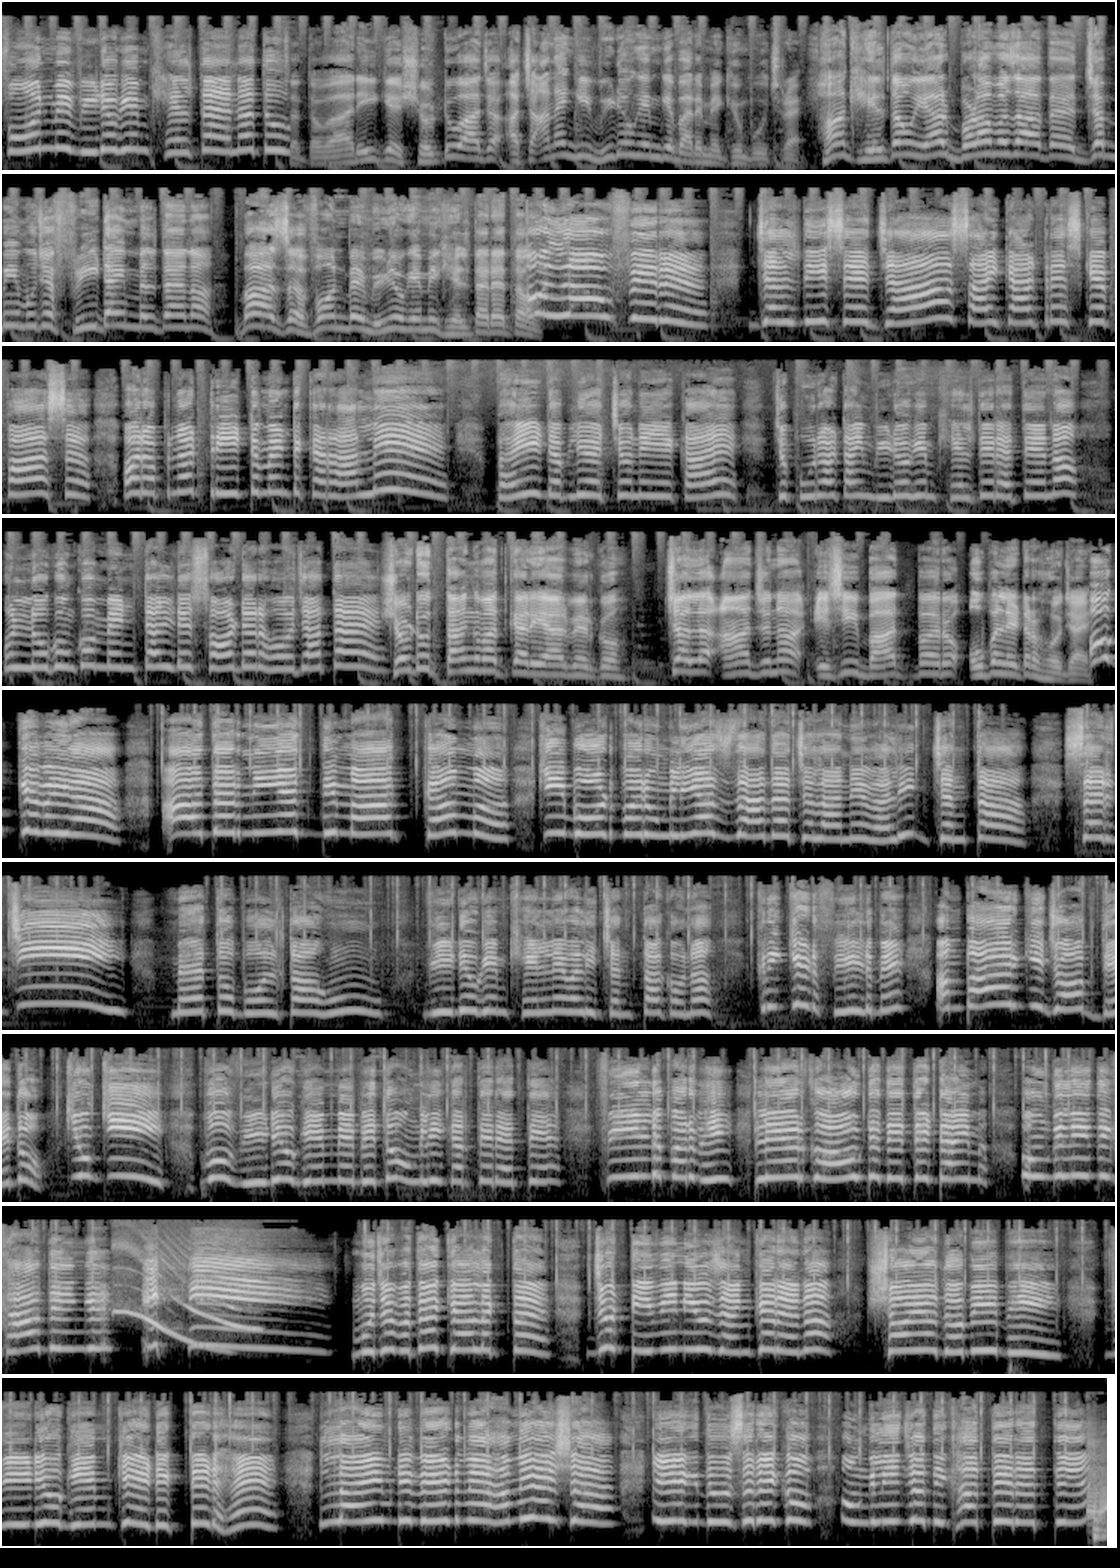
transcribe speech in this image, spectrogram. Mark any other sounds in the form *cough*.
Phone में video game खेलता है ना तू? सतवारी के छोटू आज अचानक ही वीडियो गेम के बारे में क्यों पूछ रहा है? हाँ खेलता हूँ यार बड़ा मज़ा आता है। जब भी मुझे फ्री टाइम मिलता है ना बस फ़ोन पे वीडियो गेम ही खेलता रहता हूँ। फिर! जल्दी से जा साइकाट्रिस्ट के पास और अपना ट्रीटमेंट करा ले। भाई डब्ल्यू एच ओ ने ये कहा है जो पूरा टाइम वीडियो गेम खेलते रहते हैं ना उन लोगों को मेंटल डिसऑर्डर हो जाता है। छोटू तंग मत कर यार मेरे को। चल आज ना इसी बात पर ओपन लेटर हो जाए। ओके! भैया आदरणीय दिमाग कम। कीबोर्ड पर उंगलियाँ ज़्यादा चलाने वाली जनता। सर जी, मैं तो बोलता हूँ, वीडियो गेम खेलने वाली जनता को ना क्रिकेट फ़ील्ड में अंपायर की जॉब दे दो, क्योंकि वो वीडियो गेम में भी तो उंगली करते रहते हैं। फ़ील्ड पर भी प्लेयर को आउट देते टाइम उंगली दिखा देंगे। *laughs* मुझे पता क्या लगता है? जो टीवी न्यूज़ एंकर है ना, शायद अभी भी वीडियो एडिक्टेड हैं। लाइव डिबेट में हमेशा एक दूसरे को उंगली जो दिखाते रहते हैं।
